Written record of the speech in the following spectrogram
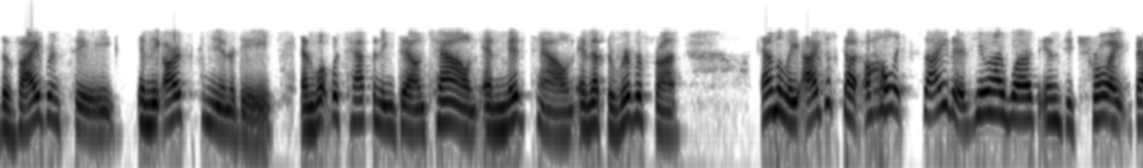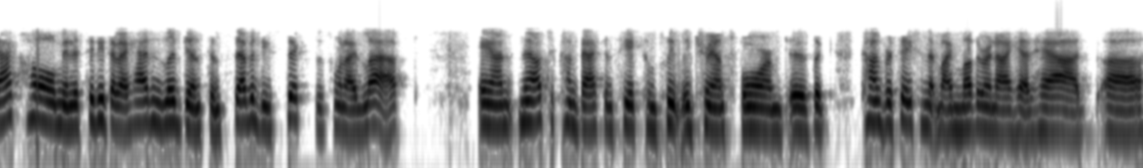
the vibrancy in the arts community and what was happening downtown and midtown and at the riverfront, Emily, I just got all excited. Here I was in Detroit, back home in a city that I hadn't lived in since 76 is when I left. And now to come back and see it completely transformed is a conversation that my mother and I had had. Uh,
